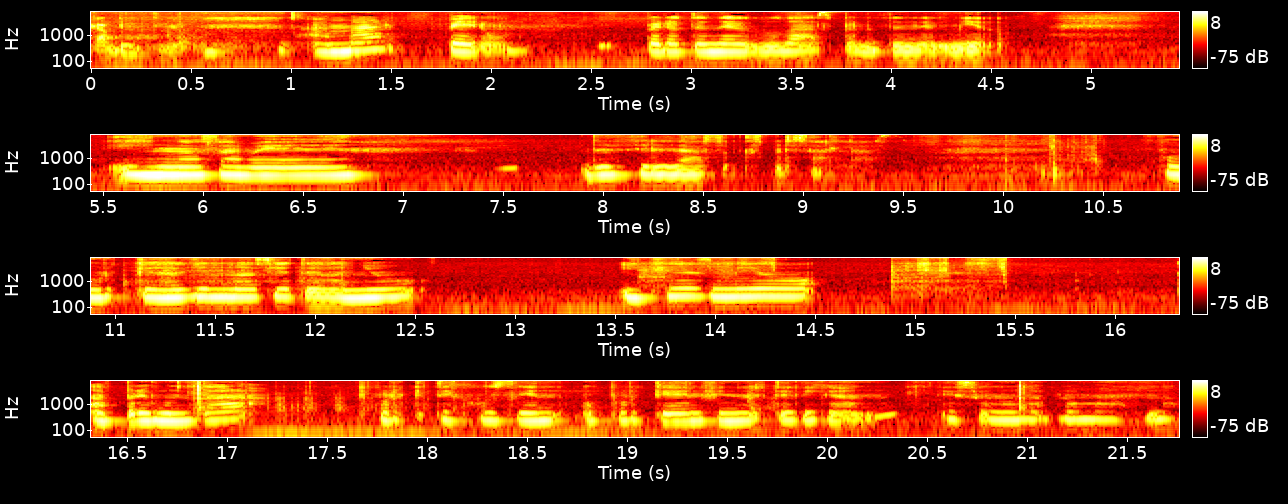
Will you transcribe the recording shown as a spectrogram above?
capítulo. Amar, pero, pero tener dudas, pero tener miedo. Y no saber decirlas expresarlas. Porque alguien más ya te dañó y tienes miedo a preguntar por qué te juzguen o porque al final te digan es solo una broma, ¿no?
